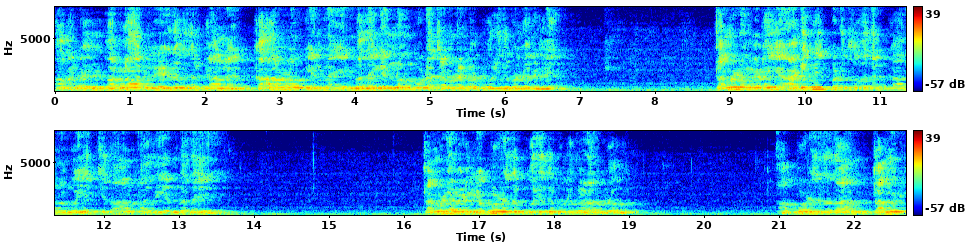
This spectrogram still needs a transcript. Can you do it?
அவர்கள் வரலாறு எழுதுவதற்கான காரணம் என்ன என்பதை இன்னும் கூட தமிழர்கள் புரிந்து கொள்ளவில்லை. தமிழர்களை அடிமைப்படுத்துவதற்கான முயற்சி தான் அது என்பதை தமிழர்கள் எப்பொழுது புரிந்து அப்பொழுதுதான் தமிழ்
